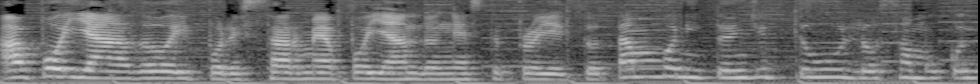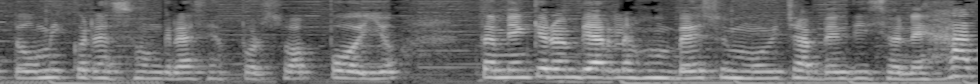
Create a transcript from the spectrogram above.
apoyado y por estarme apoyando en este proyecto tan bonito en YouTube. Los amo con todo mi corazón. Gracias por su apoyo. También quiero enviarles un beso y muchas bendiciones a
